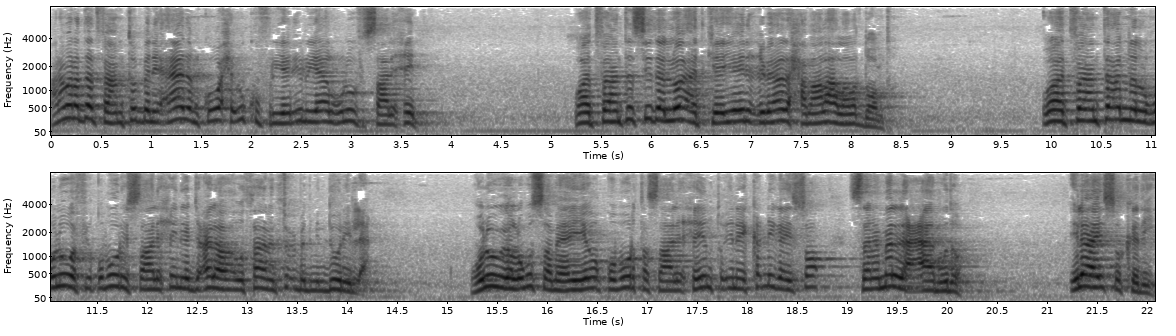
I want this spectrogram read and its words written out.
Manaa mar haddaad fahamto bani aadamku waxay u kufriyeen inuu yahay alguluw fi saalixiin. Oo aad fahamto sida loo adkeeyo in cibaadada xabaalaha lala doonto adfaanta ana alguluwa fi qubuuri saalixiin yajcalahu awhaana tucbad min duuni illah guluwiga lagu sameeyo qubuurta saalixiintu inay ka dhigayso sanamo la caabudo ilaahay sokadii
